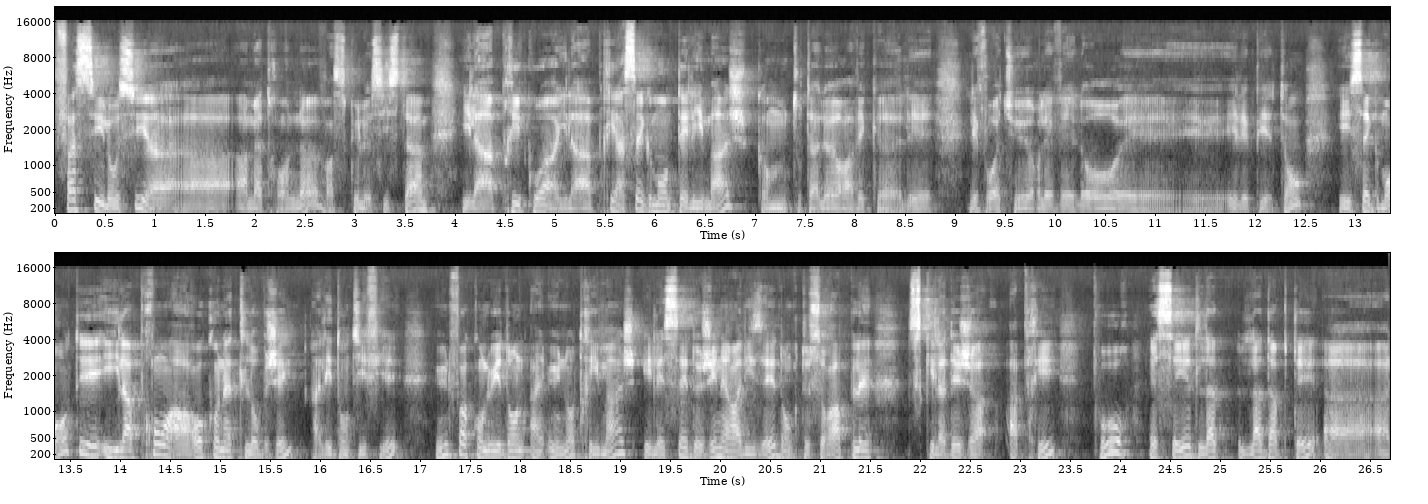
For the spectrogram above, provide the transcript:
faciles aussi à, mettre en œuvre, parce que le système, il a appris quoi? Il a appris à segmenter l'image, comme tout à l'heure avec euh, les, voitures, les vélos et, les piétons. il segmente et il apprend à reconnaître l'objet, à l'identifier. Une fois qu'on lui donne une autre image, il essaie de généraliser, donc de se rappeler ce qu'il a déjà appris pour essayer de l'adapter à,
